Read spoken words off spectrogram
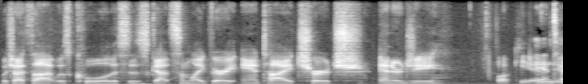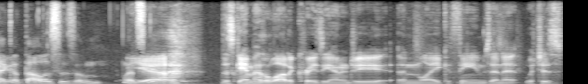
which I thought was cool. This has got some like very anti-church energy. Fuck yeah, anti-Catholicism. Let's yeah, go. this game has a lot of crazy energy and like themes in it, which is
